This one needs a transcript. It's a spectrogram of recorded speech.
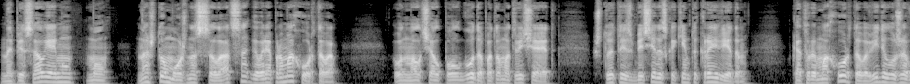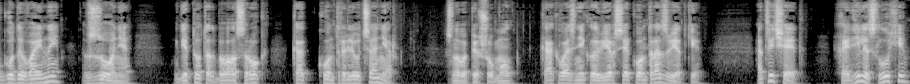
Написал я ему, мол, на что можно ссылаться, говоря про Махортова. Он молчал полгода, потом отвечает, что это из беседы с каким-то краеведом, который Махортова видел уже в годы войны в зоне, где тот отбывал срок как контрреволюционер. Снова пишу, мол, как возникла версия контрразведки. Отвечает, ходили слухи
